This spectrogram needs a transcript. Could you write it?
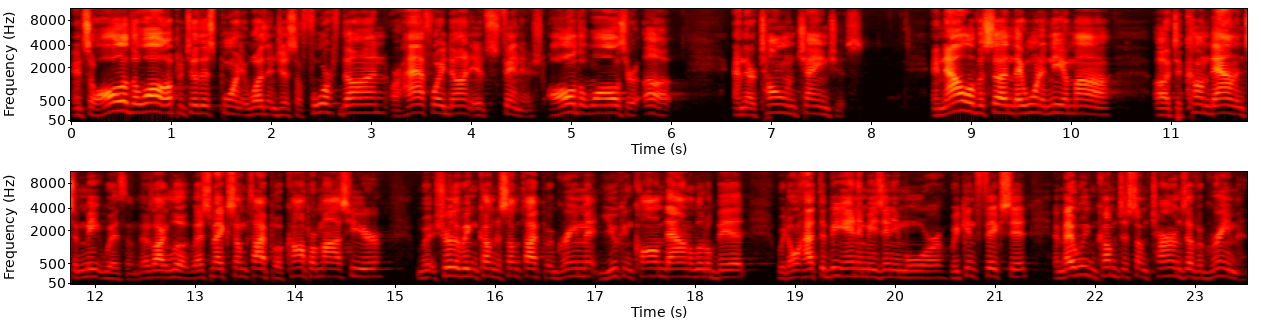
And so all of the wall up until this point, it wasn't just a fourth done or halfway done, it's finished. All the walls are up and their tone changes. And now all of a sudden they wanted Nehemiah uh, to come down and to meet with them. They're like, look, let's make some type of compromise here. Surely we can come to some type of agreement. You can calm down a little bit. We don't have to be enemies anymore. We can fix it. And maybe we can come to some terms of agreement.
